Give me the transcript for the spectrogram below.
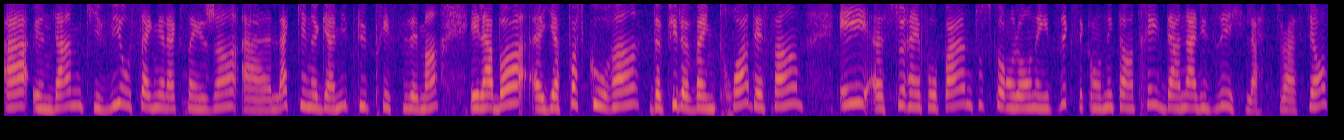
à une dame qui vit au Saguenay-Lac-Saint-Jean, à Lac-Kenogami plus précisément. Et là-bas, euh, il n'y a pas de courant depuis le 23 décembre. Et euh, sur Infopan, tout ce qu'on indique, c'est qu'on est en train d'analyser la situation.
